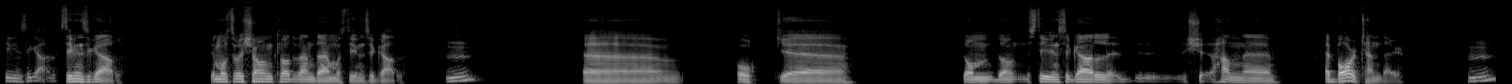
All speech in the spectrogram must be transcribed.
Steven Seagal. Steven Seagal. Det måste vara Jean-Claude Van Damme och Steven Seagal. Mm. Eh, och eh, de, de, Steven Seagal, eh, han eh, är bartender Mm.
